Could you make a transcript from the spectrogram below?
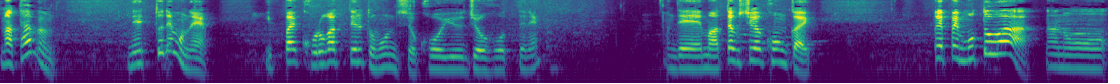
まあ多分ネットでもねいっぱい転がってると思うんですよこういう情報ってね。で、まあ、私が今回やっぱり元はあの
